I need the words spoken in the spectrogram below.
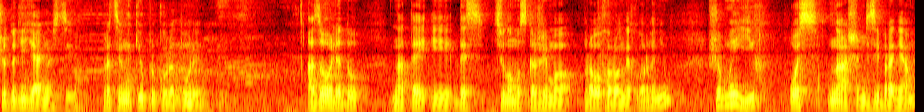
щодо діяльності працівників прокуратури, а з огляду на те і десь в цілому, скажімо, правоохоронних органів, щоб ми їх ось нашим зібранням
